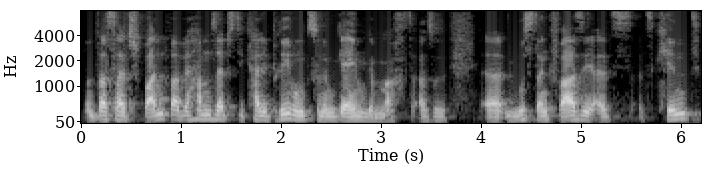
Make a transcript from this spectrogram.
Und was halt spannend war, wir haben selbst die Kalibrierung zu einem Game gemacht. Also äh, du musst dann quasi als, als Kind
